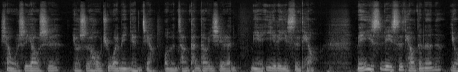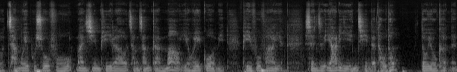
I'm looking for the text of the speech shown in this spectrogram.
像我是药师，有时候去外面演讲，我们常看到一些人免疫力失调。免疫力失调的人呢，有肠胃不舒服、慢性疲劳、常常感冒，也会过敏、皮肤发炎，甚至压力引起的头痛都有可能。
